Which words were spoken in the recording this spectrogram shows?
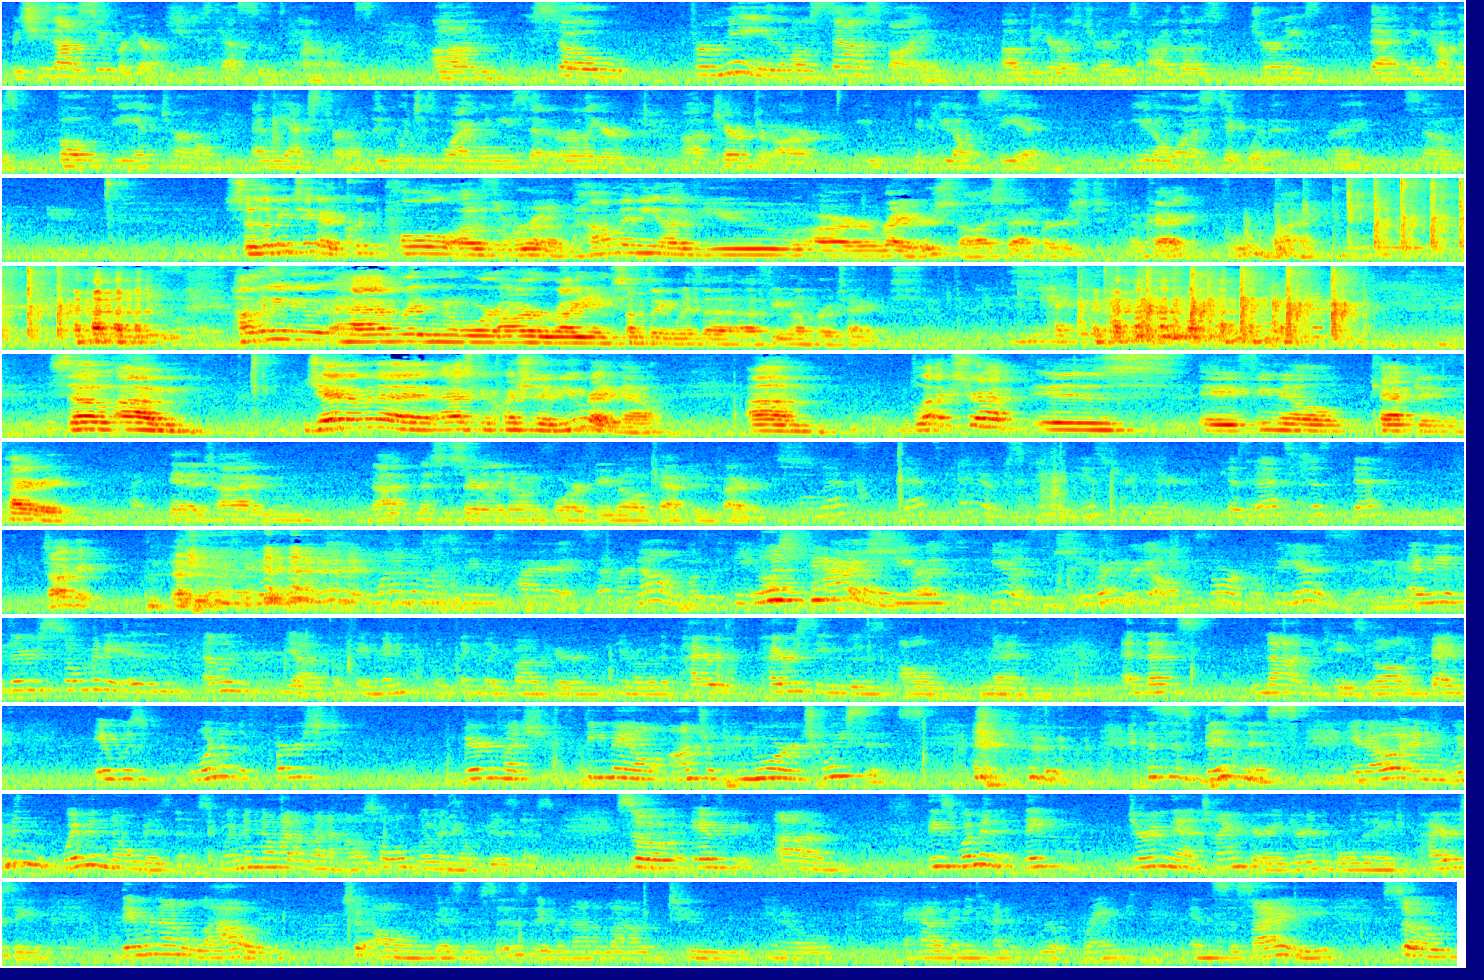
but she's not a superhero. She just has some talents. Um, so for me, the most satisfying of the hero's journeys are those journeys that encompass both the internal and the external, which is why when you said earlier, uh, character arc, you, if you don't see it, you don't want to stick with it, right? So. So let me take a quick poll of the room. How many of you are writers? I'll ask that first. Okay. Ooh, my. How many of you have written or are writing something with a, a female protagonist? Yeah. so, um, Jen, I'm going to ask a question of you right now. Um, Blackstrap is a female captain pirate in a time not necessarily known for female captain pirates. Well, that's, that's kind of skewed history there, because that's just, that's. Talk it. One of the most famous pirates ever known was a female Was pirate. female. She Right. was fearless and she was Right. real, historical figure. Yes. I mean, there's so many, and, Ellen, yeah, okay, many people think like Bob here, you know, that pirate, piracy was all men. And that's not the case at all. In fact, it was one of the first very much female entrepreneur choices. this is business, you know, and women women know business. Women know how to run a household. Women know business. So if um, these women, they during that time period, during the golden age of piracy, they were not allowed to own businesses. They were not allowed to, you know, have any kind of real rank in society. So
